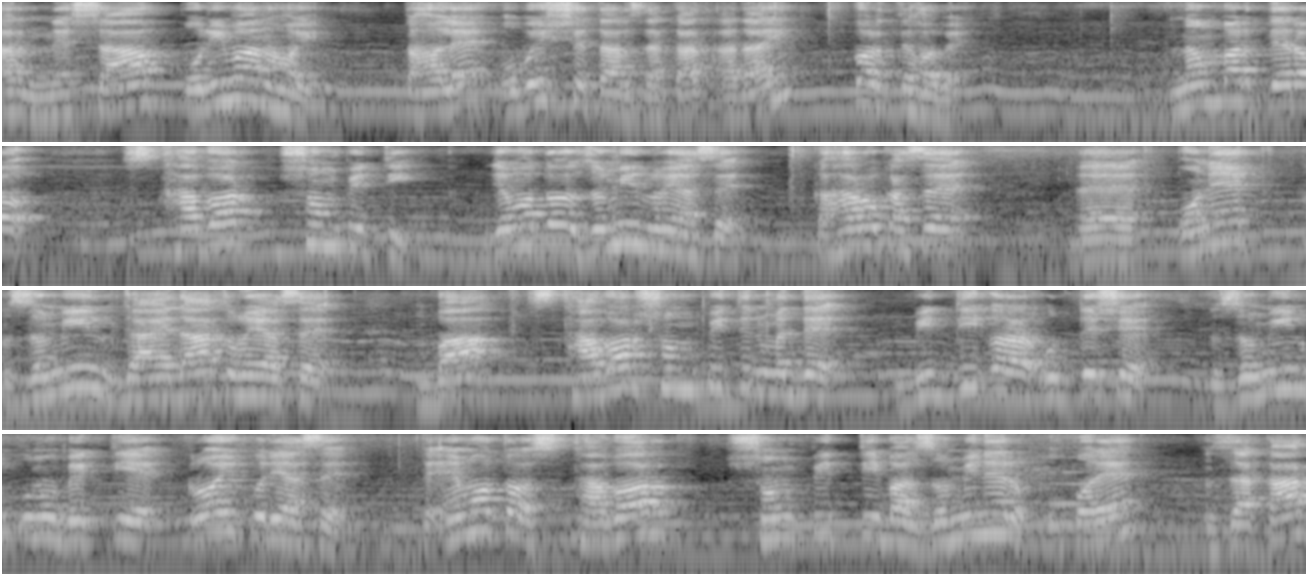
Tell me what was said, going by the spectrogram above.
আর নেশা পরিমাণ হয়, তাহলে অবশ্যই তার জাকাত আদায় করতে হবে। নাম্বার তেরো, স্থাবর সম্পত্তি। যেমতো জমিন রয়ে আছে, কাহারো কাছে অনেক জমিন জায়দাত রয়ে আছে বা স্থাবর সম্পত্তির মধ্যে বৃদ্ধি করার উদ্দেশ্যে জমিন কোনো ব্যক্তি ক্রয় করিয়াছে তো এমত স্থাবর সম্পত্তি বা জমিনের উপরে জাকাত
